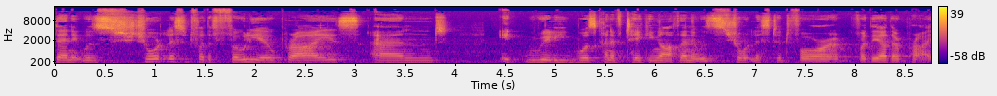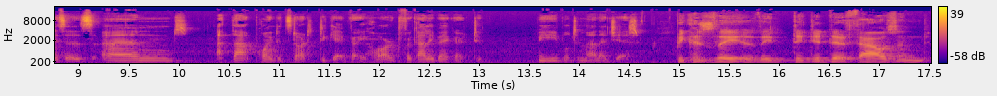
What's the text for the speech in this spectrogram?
then it was shortlisted for the Folio Prize and it really was kind of taking off. Then it was shortlisted for, for the other prizes, and at that point, it started to get very hard for Galley Beggar to be able to manage it. because they they they did their thousand,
